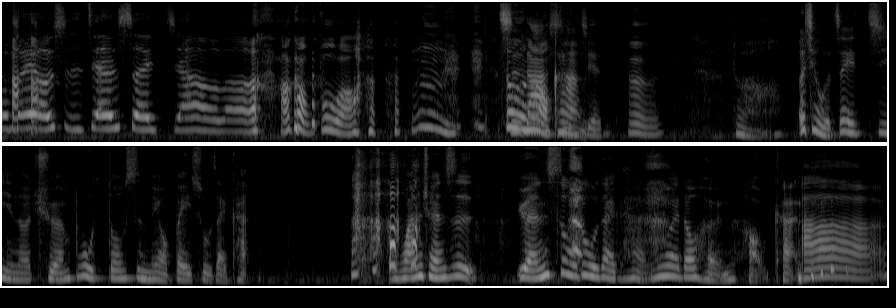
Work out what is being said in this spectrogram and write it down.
我没有时间睡觉了，好恐怖哦！嗯，都很好看，嗯，对啊，而且我这一季呢，全部都是没有倍数在看，完全是。原速度在看，因为都很好看啊。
